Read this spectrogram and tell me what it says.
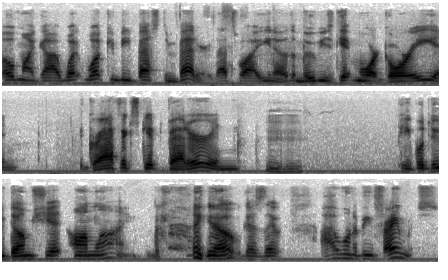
oh my god, what what can be best and better? That's why you know the movies get more gory and the graphics get better and Mhm. people do dumb shit online, you know, because they I want to be famous.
